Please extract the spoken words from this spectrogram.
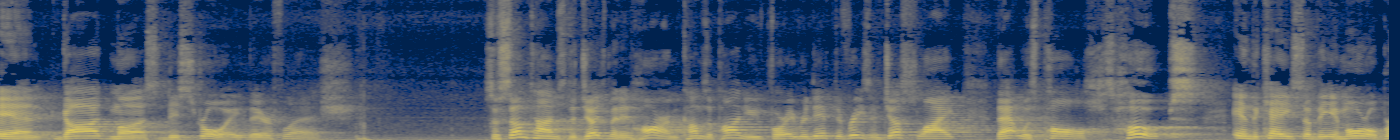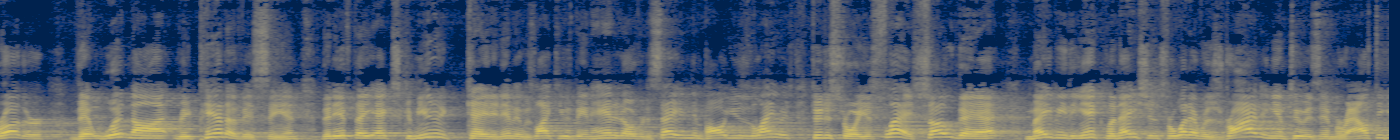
and God must destroy their flesh. So sometimes the judgment and harm comes upon you for a redemptive reason, just like that was Paul's hopes in the case of the immoral brother that would not repent of his sin, that if they excommunicated him, it was like he was being handed over to Satan, and Paul uses the language to destroy his flesh, so that maybe the inclinations for whatever was driving him to his immorality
